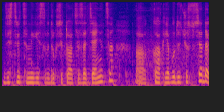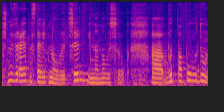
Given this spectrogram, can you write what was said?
действительно, если вдруг ситуация затянется, э, как я буду чувствовать себя дальше. Ну, вероятно, ставить новую цель и на новый срок. А, вот по поводу,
